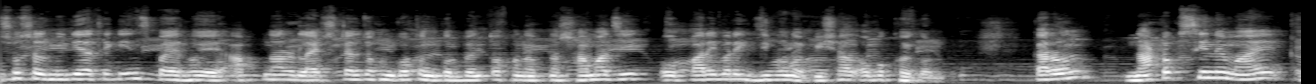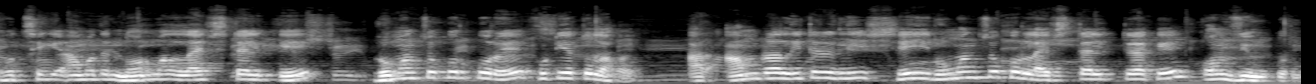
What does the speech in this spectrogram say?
সোশ্যাল মিডিয়া থেকে ইন্সপায়ার হয়ে আপনার লাইফস্টাইল যখন গঠন করবেন তখন আপনার সামাজিক ও পারিবারিক জীবনে বিশাল অবক্ষয় করবে। কারণ নাটক সিনেমায় হচ্ছে কি আমাদের নর্মাল লাইফস্টাইলকে রোমাঞ্চকর করে ফুটিয়ে তোলা হয়। আর আমরা লিটারেলি সেই রোমাঞ্চকর লাইফস্টাইলটাকে কনজিউম করি।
